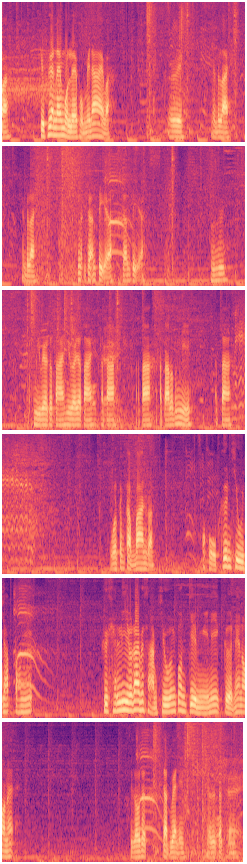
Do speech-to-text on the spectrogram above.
คือเพื่อนได้หมดเลยผมไม่ได้วะเอ้ย ไม่เป็นไร ไม่เป็นไรน่ะจะอันติเหรอะจะอันติเหรอะเฮ้ย มีแววจะตาย มีแววจะตาย อัตรา อัตรา อัตราเราต้องหนี อัตราผมว่าต้องกลับบ้านก่อน โอ้โห เพื่อนคิวยับตอนนี้ คือแคลรี่เราได้ไป3คิวตั้งต้นเกมอย่างงี้นี่เกิดแน่นอนนะเดี๋ยวเราจะจัดแวนเอง เราจะจัดแวน Okay.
